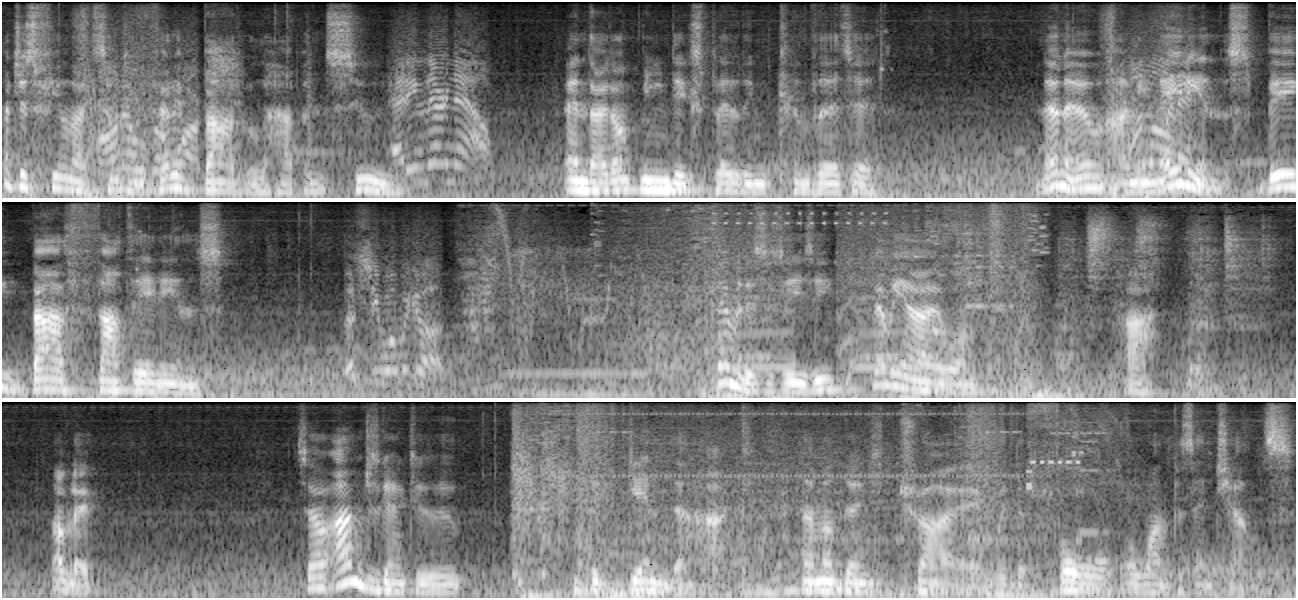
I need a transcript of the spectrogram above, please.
I just feel like something very bad will happen soon. Heading there now. And I don't mean the exploding converter. No, no, I mean aliens. Big, bad, fat aliens. Let's see what we got. Tell me this is easy. Tell me I want. Ah. Lovely. So I'm just going to begin the hack. I'm not going to try with the 4 or 1% chance.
